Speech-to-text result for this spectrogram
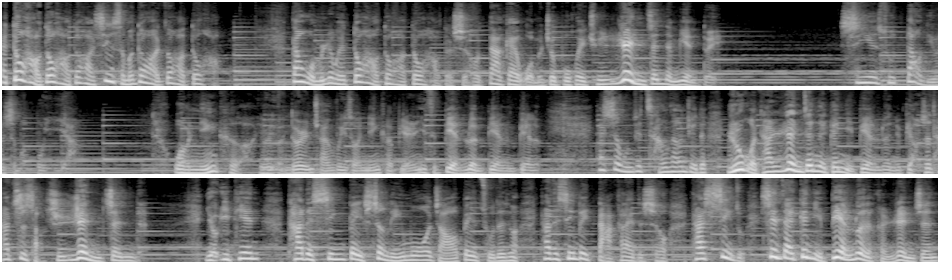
哎，都好都好都好，信什么都好都好都好。当我们认为都好都好都好的时候，大概我们就不会去认真的面对信耶稣到底有什么不一样。我们宁可有很多人传福音说，宁可别人一直辩论辩论辩论。但是我们就常常觉得，如果他认真的跟你辩论，就表示他至少是认真的。有一天，他的心被圣灵摸着，被主的什么，他的心被打开来的时候，他信主。现在跟你辩论很认真，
